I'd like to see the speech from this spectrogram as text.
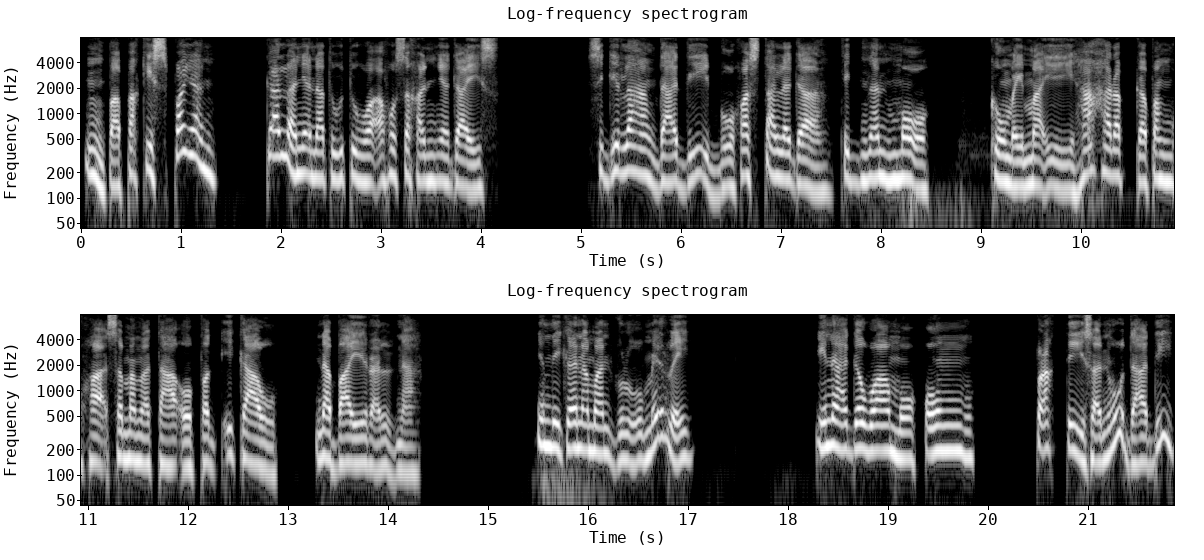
Hmm, papakis pa yan. Kala niya natutuwa ako sa kanya, guys. Sige lang, Daddy, bukas talaga. Tignan mo kung may maihaharap ka pang mukha sa mga tao pag ikaw na viral na. Hindi ka naman groomer eh. Ginagawa mo kung praktisan mo, Daddy.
